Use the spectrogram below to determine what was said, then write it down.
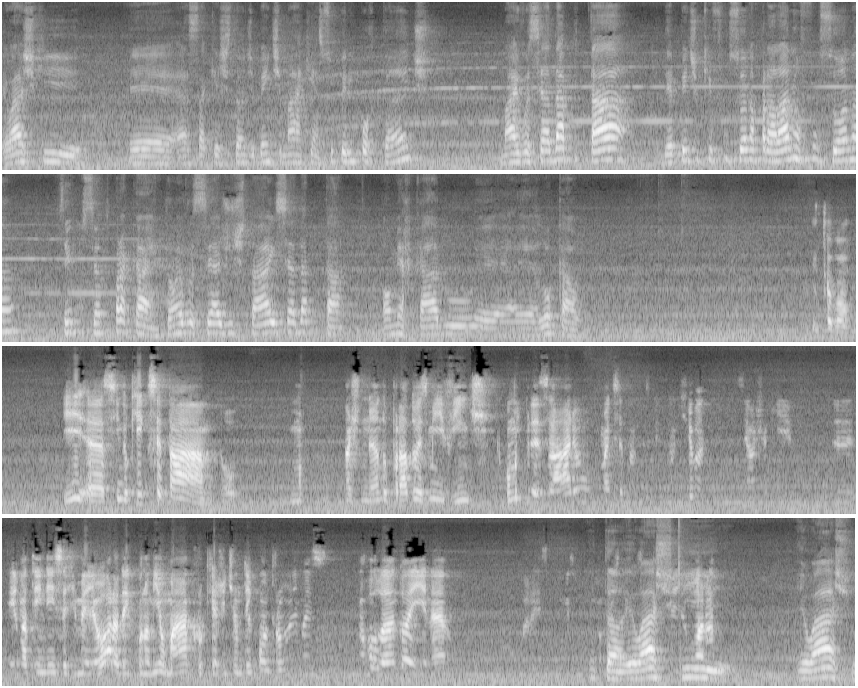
Eu acho que é, essa questão de benchmarking é super importante, mas você adaptar, de repente o que funciona para lá não funciona 100% para cá. Então é você ajustar e se adaptar ao mercado é, é local. Muito bom. E assim, do que, que você está imaginando para 2020? Como empresário, como é que você está com expectativa? Você acha que é, tem uma tendência de melhora da economia, o macro, que a gente não tem controle, mas está rolando aí, né? Então, eu acho que. Eu acho,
